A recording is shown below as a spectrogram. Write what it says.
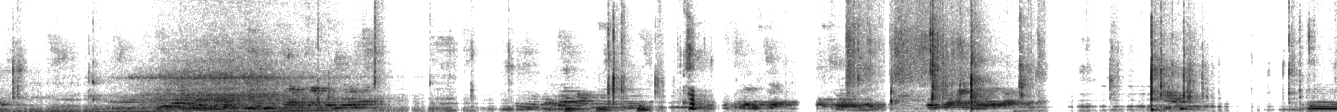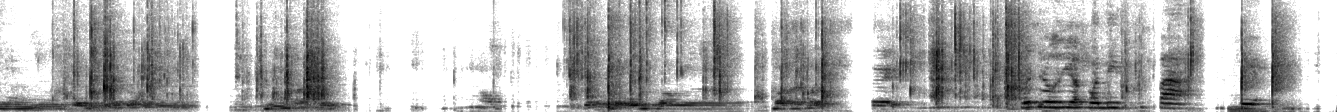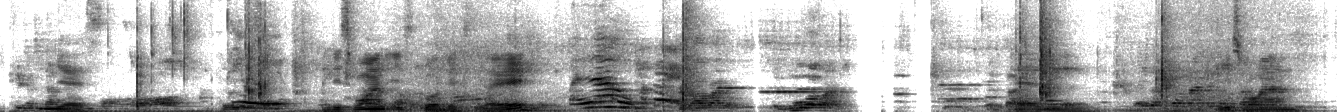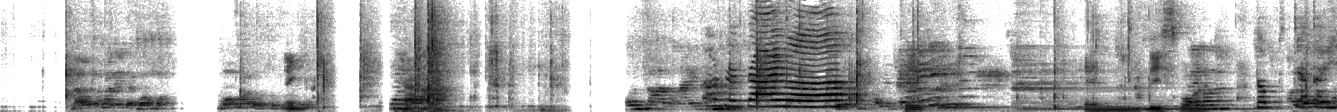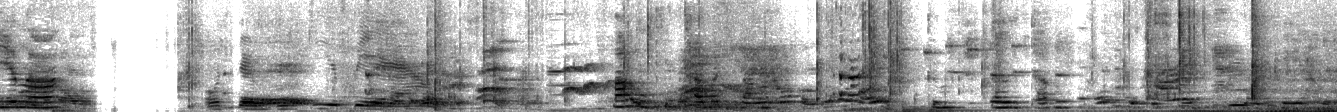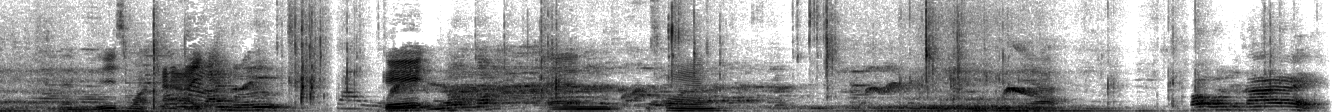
Betul ya Pak Pak Yes. And this one is for display. Halo And this one. Tayo okay. And this one. Đọc And this one I okay and this one yeah. Con con cái tay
